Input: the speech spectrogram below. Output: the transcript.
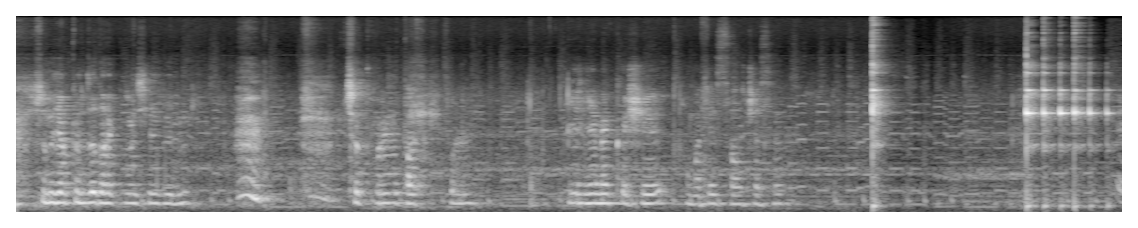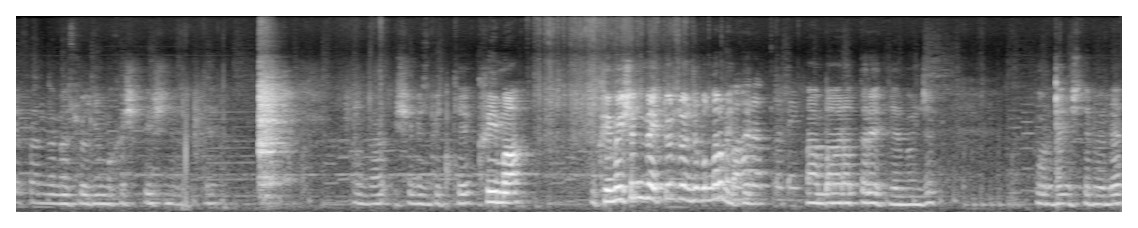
şunu yapınca da aklıma şey geliyor. Çıt buraya tak. Buraya. 1 yemek kaşığı domates salçası. Efendime söyleyeyim bu kaşıkla işimiz bitti. Bunlar işimiz bitti. Kıyma. Bu kıyma işini mi bekliyoruz önce bunları mı ekleyelim? Baharatları. Tamam baharatları ekleyelim önce. Burada işte böyle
